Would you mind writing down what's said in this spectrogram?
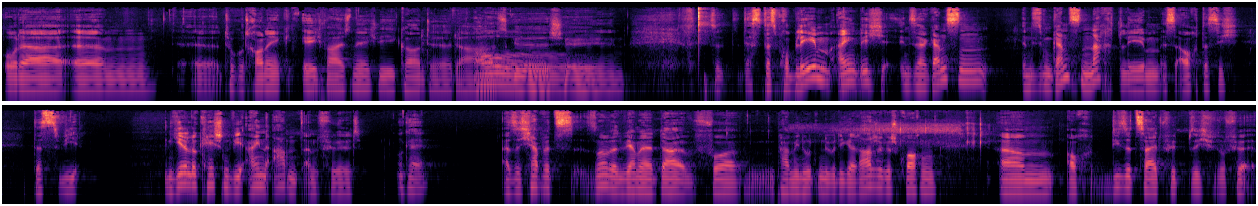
Oder ähm, äh, Tokotronic, ich weiß nicht, wie konnte das Oh. geschehen. So, das, das Problem eigentlich in dieser ganzen, in diesem ganzen Nachtleben ist auch, dass sich das wie in jeder Location wie ein Abend anfühlt. Okay. Also ich habe jetzt, so, wir haben ja da vor ein paar Minuten über die Garage gesprochen. Ähm, auch diese Zeit fühlt sich so für,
